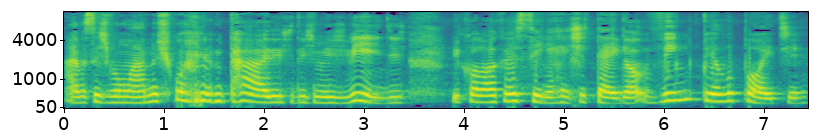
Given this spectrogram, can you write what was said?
Aí vocês vão lá nos comentários dos meus vídeos e colocam assim a hashtag, ó, vim pelo pod.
